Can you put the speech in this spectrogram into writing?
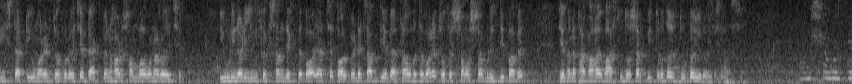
সিস্টার টিউমারের যোগ রয়েছে ব্যাক পেন হওয়ার সম্ভাবনা রয়েছে। ইউরিনারি ইনফেকশন দেখতে পাওয়া যাচ্ছে তলপেটে চাপ দিয়ে ব্যথাও হতে পারে চোখের সমস্যা বৃদ্ধি পাবে যেখানে থাকা হয় বাস্তুদোষ আর পিত্রদোষ দুটোই রয়েছে। সমস্যা বলতে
